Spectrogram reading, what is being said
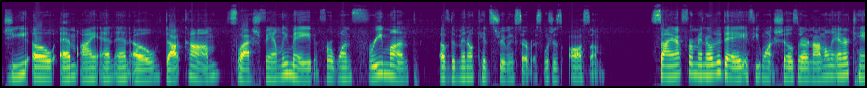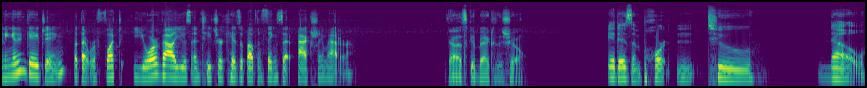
G O M I N N O dot com slash family made for one free month of the Minno Kids streaming service, which is awesome. Sign up for Minno today if you want shows that are not only entertaining and engaging, but that reflect your values and teach your kids about the things that actually matter. Now let's get back to the show. It is important to know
